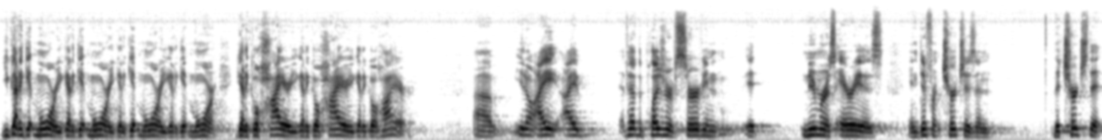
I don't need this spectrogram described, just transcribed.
you got to get more, you got to get more, you got to get more, you got to get more, you got to go higher, you got to go higher, you got to go higher. Uh, you know, I, I've had the pleasure of serving at numerous areas in different churches, and the church that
